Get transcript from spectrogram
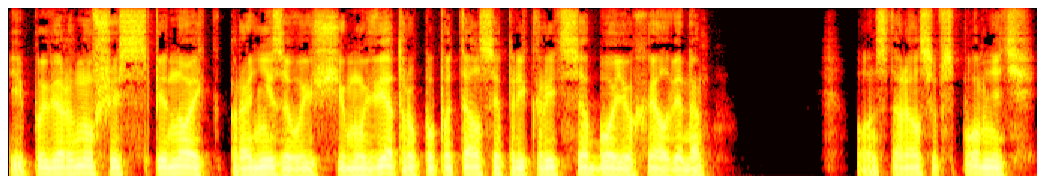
и, повернувшись спиной к пронизывающему ветру, попытался прикрыть собою Хелвина. Он старался вспомнить,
